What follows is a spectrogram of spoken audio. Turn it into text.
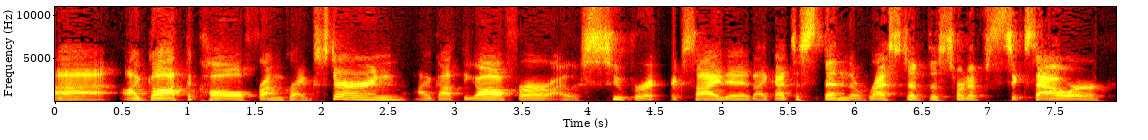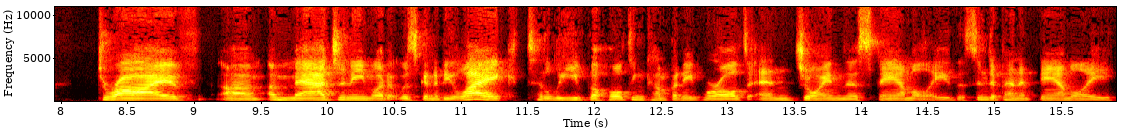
uh, I got the call from Greg Stern. I got the offer. I was super excited. I got to spend the rest of the sort of six hour drive um, imagining what it was going to be like to leave the holding company world and join this family, this independent family,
